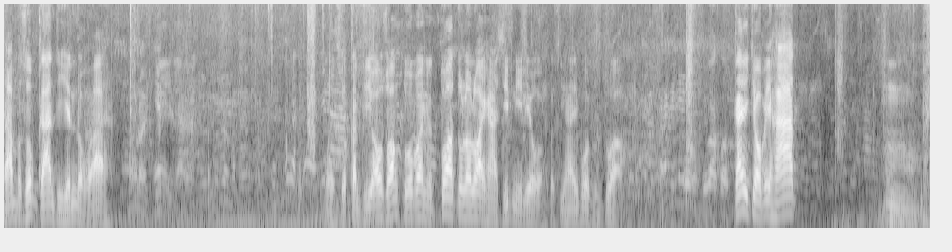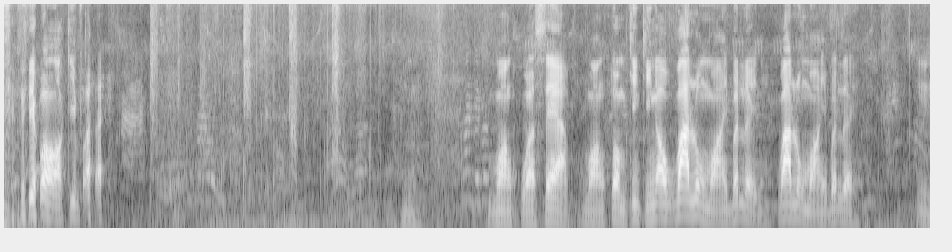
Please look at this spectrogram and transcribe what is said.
ตามประสบการณ์ที่เห็นดอกว่าโอ้ยกันที่เอาสองตัวไปนี่ตัวตัวละร้อยห้าสิบนี่เร็วก็สิให้โพดเป็นตัวไก่เจ้าไปหาอืมเดี๋ยวออกคลิปอะไรมองขัวแซบมองต้มจริงๆเอาวานลงหมอให้เบิดเลยนี่วานลงหมอให้เบิดเลยอืม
